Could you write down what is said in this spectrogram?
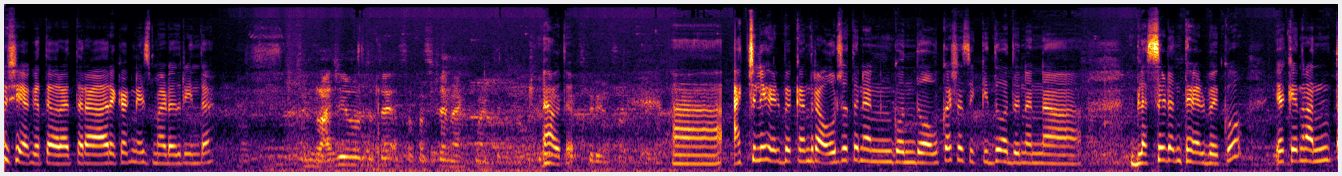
ಖುಷಿ ಆಗುತ್ತೆ ಅವ್ರ ಆ ಥರ ರೆಕಗ್ನೈಸ್ ಮಾಡೋದ್ರಿಂದ ರಾಜೀವ್ ಅವ್ರ ಜೊತೆ ಫಸ್ಟ್ ಟೈಮ್ ಆ್ಯಕ್ಟ್ ಮಾಡ್ತಿರೋದು. ಹೌದು. ಆ್ಯಕ್ಚುಲಿ ಹೇಳಬೇಕಂದ್ರೆ ಅವ್ರ ಜೊತೆ ನನಗೊಂದು ಅವಕಾಶ ಸಿಕ್ಕಿದ್ದು ಅದು ನನ್ನ ಬ್ಲೆಸ್ಸಡ್ ಅಂತ ಹೇಳಬೇಕು. ಯಾಕೆಂದ್ರೆ ಅಂಥ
